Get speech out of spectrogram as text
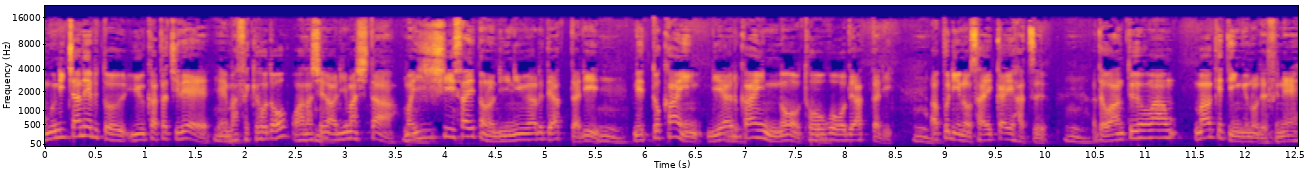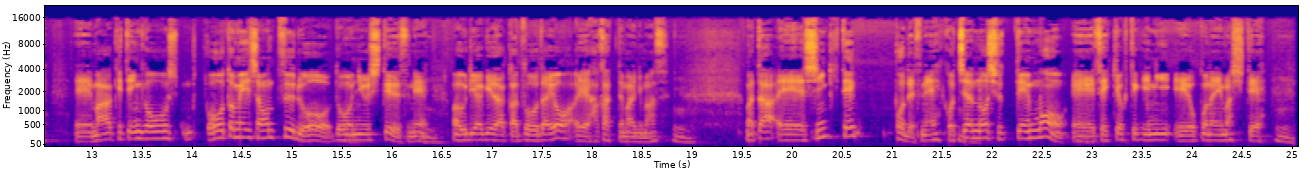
オムニチャンネルという形で、うん、えー、まあ、先ほどお話のありました、うん、まあ、EC サイトのリニューアルであったり、うん、ネット会員、リアル会員の統合であったり、アプリの再開発、あとワントゥーワンマーケティングのですね、えー、マーケティングオートメーションツールを導入してですね、まあ、売上高増大を、えー、図ってまいります。また、えー、新規店方ですね、こちらの出店も、えー、積極的に、えー、行いまして、うん、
